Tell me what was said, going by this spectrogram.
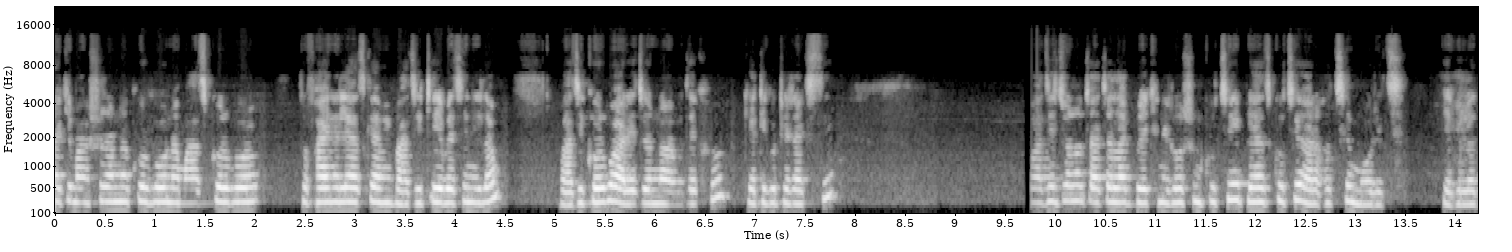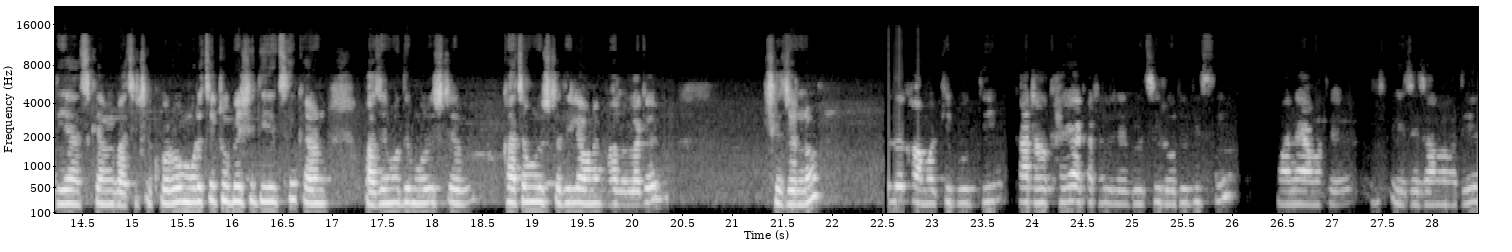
নাকি মাংস রান্না করব না মাছ করব? তো ফাইনালি আজকে আমি ভাজিটিয়ে বেছে নিলাম। ভাজি করব আর এর জন্য আমি দেখো কেটে কুটে রাখছি। ভাজির জন্য চা চা লাগবে এখানে রসুন কুচি, পেঁয়াজ কুচি আর হচ্ছে মরিচ। এগুলো দিয়ে আজকে আমি ভাজিটা করব। মরিচ একটু বেশি দিয়েছি, কারণ ভাজির মধ্যে মরিচটা, কাঁচা মরিচটা দিলে অনেক ভালো লাগে। সেজন্য দেখো আমার কি বুদ্ধি। কাঁঠাল খাই, আর কাঁঠাল দিয়েছি রোদে দিছি। মানে আমাদের এই যে জানালা দিয়ে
